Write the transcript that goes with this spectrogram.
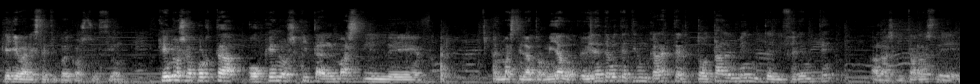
que llevan este tipo de construcción. ¿Qué nos aporta o qué nos quita el mástil de, el mástil atornillado. Evidentemente tiene un carácter totalmente diferente a las guitarras de,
